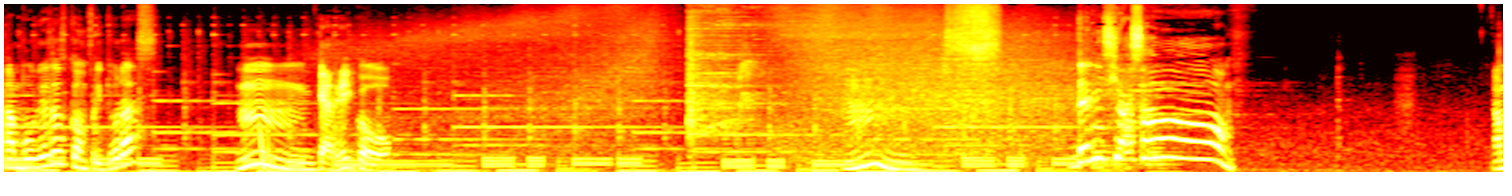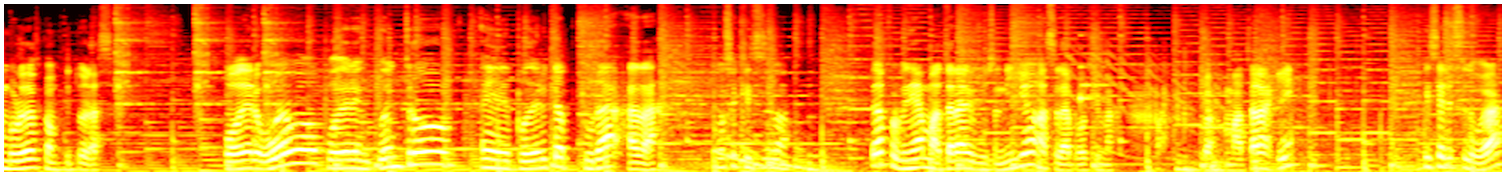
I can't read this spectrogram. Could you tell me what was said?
¿Hamburguesas con frituras? Mmm, qué rico. Mmm. ¡Delicioso! Hamburguesas con frituras. Poder huevo, poder encuentro, eh, poder capturar hada. No sé qué es eso. Gracias por venir a matar al gusanillo. Hasta la próxima. Matar aquí. ¿Qué es este lugar?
